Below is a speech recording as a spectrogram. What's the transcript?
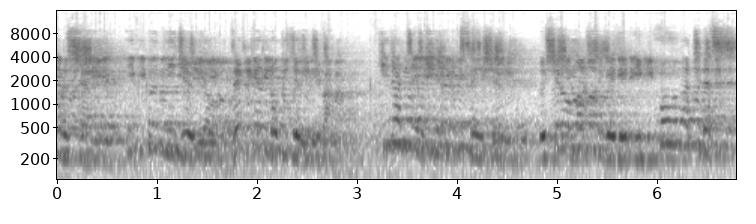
前の試合1分20秒、前件61番、木立博之選手、後ろ回し蹴り一本勝ちです。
